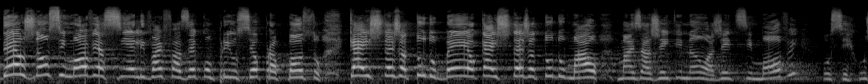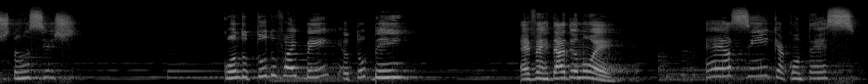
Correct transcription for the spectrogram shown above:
Deus não se move assim, Ele vai fazer cumprir o seu propósito, quer esteja tudo bem ou quer esteja tudo mal. Mas a gente não, a gente se move por circunstâncias. Quando tudo vai bem, eu estou bem. É verdade ou não é? É assim que acontece.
